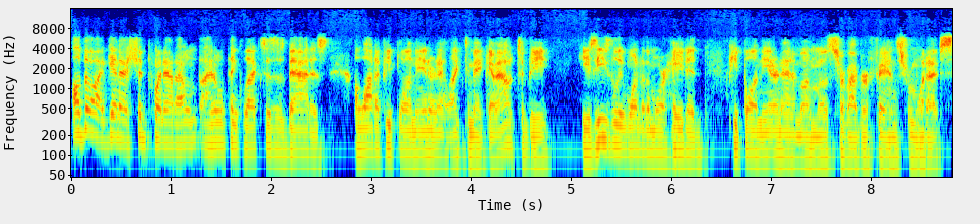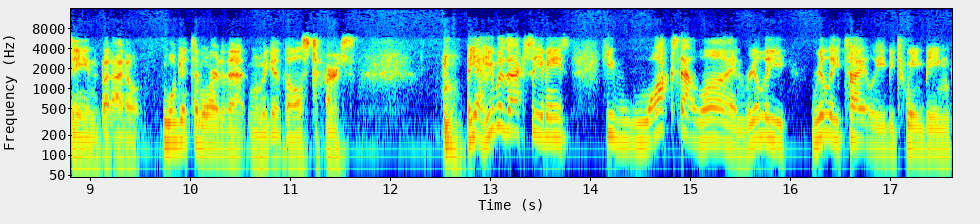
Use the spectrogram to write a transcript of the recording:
Although again, I should point out, I don't, I don't think Lex is as bad as a lot of people on the internet like to make him out to be. He's easily one of the more hated people on the internet among most Survivor fans, from what I've seen. But I don't. We'll get to more to that when we get to All Stars. but yeah, he was actually. I mean, he's, he walks that line really really tightly between being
